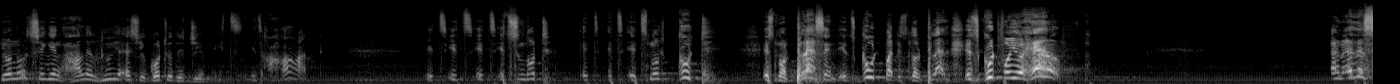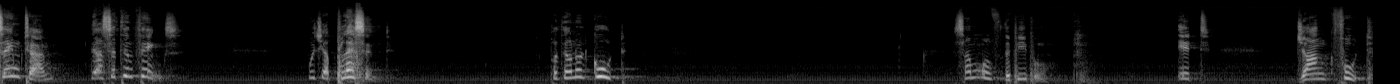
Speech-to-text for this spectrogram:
You're not singing hallelujah as you go to the gym. It's, it's hard. It's, it's, it's, it's, not, it's, it's, it's not good. It's not pleasant. It's good, but it's not pleasant. It's good for your health. And at the same time, there are certain things which are pleasant, but they're not good. Some of the people eat junk food.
